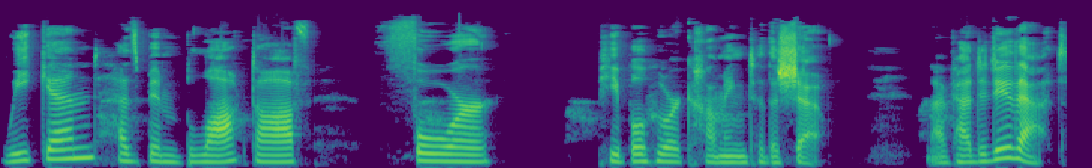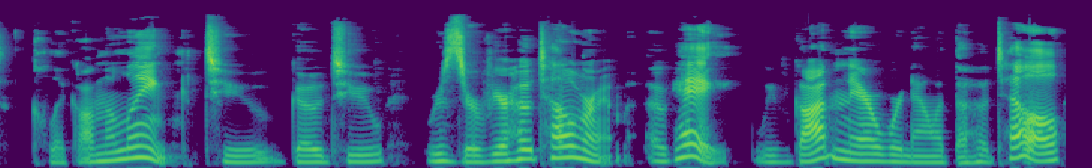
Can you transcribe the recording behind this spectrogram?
weekend has been blocked off for people who are coming to the show. And I've had to do that. Click on the link to go to reserve your hotel room. Okay, we've gotten there. We're now at the hotel.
